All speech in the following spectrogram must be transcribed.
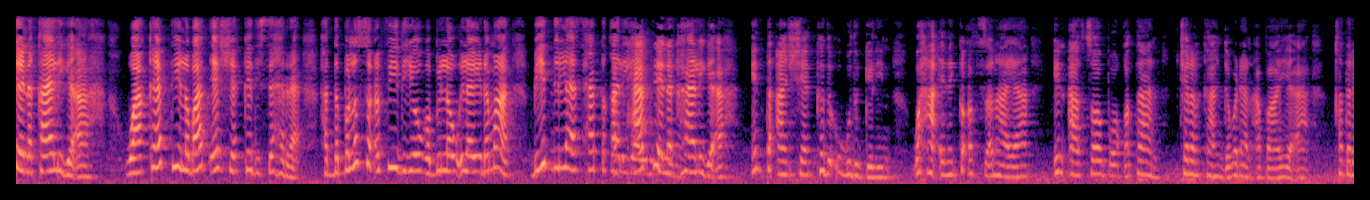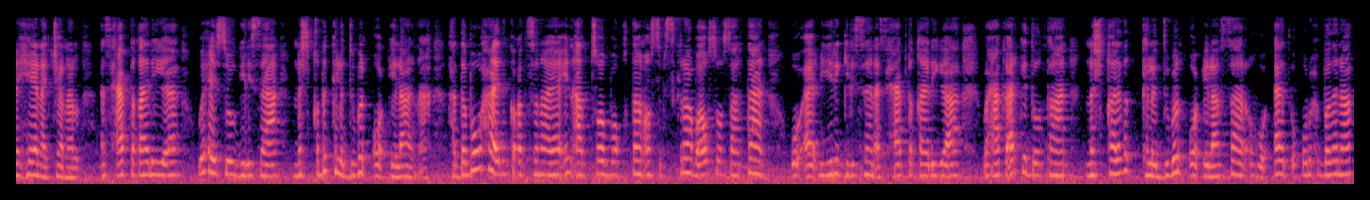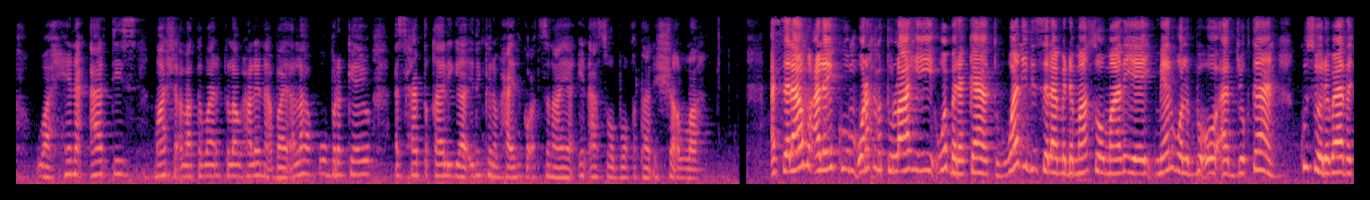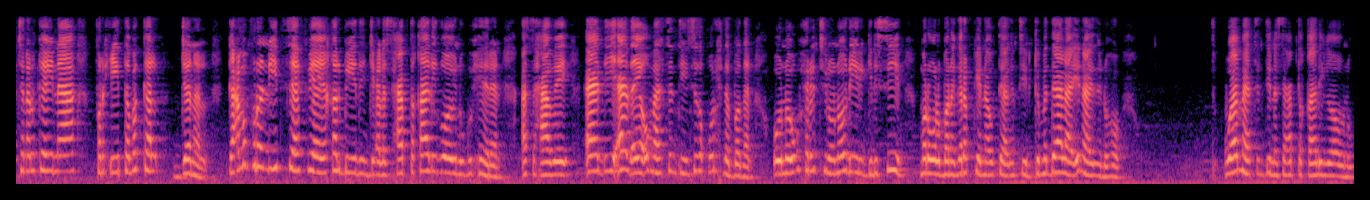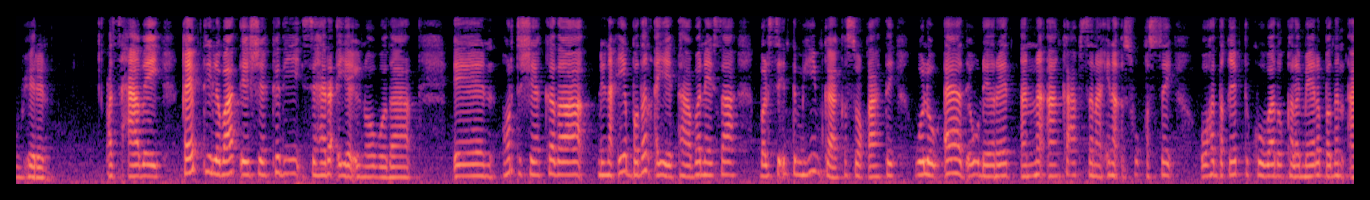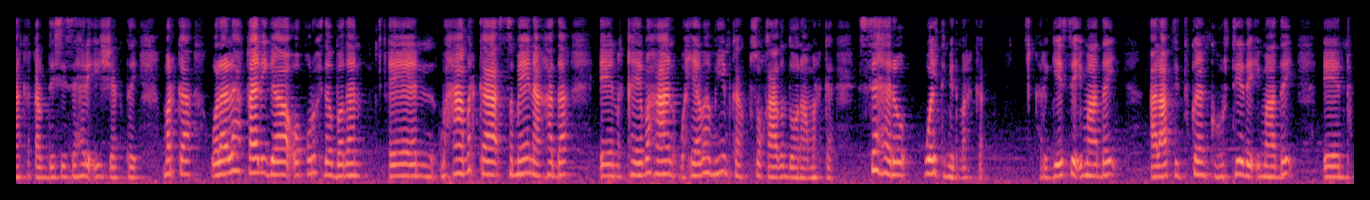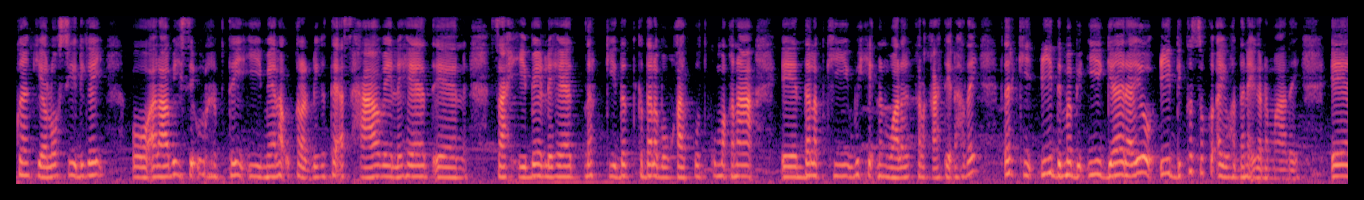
asxaabteena qaaliga ah. Waa qaybtii labaad ee sheekadii sahra. Haddaba la soco fiidiyowga bilow ilaa iyo dhammaad biidnilah asxaabta qaaliga asxaabteena qaaliga ah inta aan sheekada u gudagelin waxaan idinka codsanayaa in aad soo booqataan janalkan gabadhan abaaye ah qadar heena janal asxaabta qaaliga ah waxay soo gelisaa nashqado kala duwan oo cilaan ah. Haddaba waxaa idinka codsanayaa in aad soo booqataan oo subscribe a u soo saartaan oo aad dhiirigelisaan asxaabta qaaliga ah. Waxaa ka arki doontaan nashqado kala duwan oo cilaansaar ah oo aad u qurux badana waa hena artist maasha allah tabaarak allah waxaa leenaha abaay allaha kuu barakeeyo. Asxaabta qaaliga idinkana waxaa idinka codsanayaa in aad soo booqataan insha allah asalaamu calaykum waraxmatullaahi wabarakaatuh waan idin salaamay dhammaan soomaaliyey meel walba oo aad joogtaan ku soo dhawaada janalkayna farxii tabakal janal gacmo furan iid saafiya ee qalbiga idin jecel asxaabta qaaliga oo inugu xiran asxaabey aad iyo aad ayaa u mahadsantihiin sida quruxda badan oo noogu xirantiin oo noo dhiirigelisiin mar walbana garabkeena u taagantiin kama daalaya inaa idin dhaho. Waa mahadsantiin asxaabta qaaliga oo inugu xiran asxaabey qaybtii labaad ee sheekadii sahare ayaa inoo wadaa horta sheekada dhinacyo badan ayay taabanaysaa balse inta muhiimkaa ka soo qaatay walow aad u dheereed anna aan ka cabsanaa inaan isku qastay oo hadda qeybta koowaad oo kale meelo badan aan ka qaldaysay sahare ii sheegtay. Marka walaalaha qaaliga oo quruxda badan waxaa markaa sameynaa hadda qeybahan waxyaabaha muhiimkaa ku soo qaadan doonaa marka. Saharo way timid marka. Hargeysay imaaday alaabtii dukaanka horteeday imaaday dukaankiyaa loo sii dhigay oo alaabihiisay u rabtay iyo meelaha u kala dhigatay asxaabay laheyd saaxiibey laheyd dharkii dadka dalaba qaarkood ku maqnaa dalabkii wixii dhan waa laga kala qaatay dhahday. Dharkii ciidda maba ii gaarayo ciiddii ka soko ayuu haddana iga dhammaaday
